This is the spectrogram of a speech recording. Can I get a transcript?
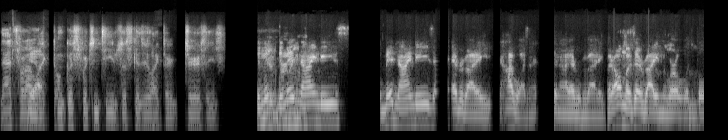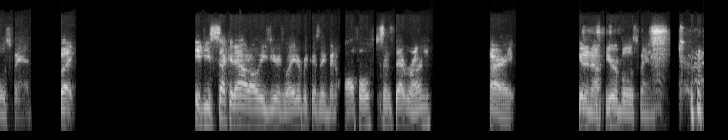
That's what I Yeah. like. Don't go switching teams just because you like their jerseys. The mid the mid nineties, the mid '90s, everybody. I wasn't, so not everybody, but almost everybody in the world was a Bulls fan. But if you suck it out all these years later because they've been awful since that run, all right, good enough. You're a Bulls fan.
